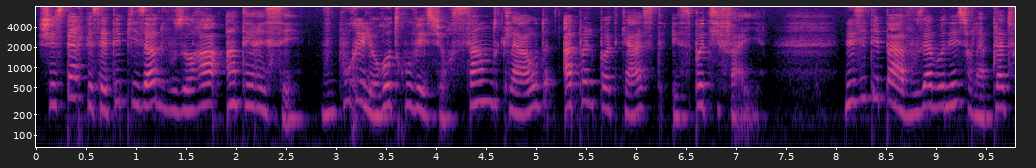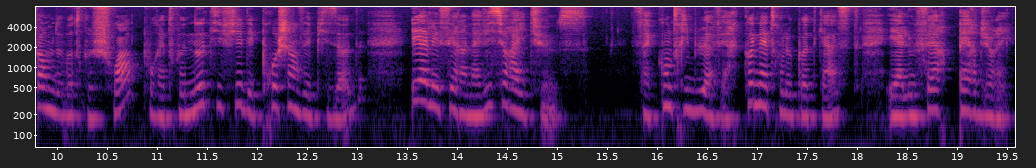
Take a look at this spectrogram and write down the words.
J'espère que cet épisode vous aura intéressé. Vous pourrez le retrouver sur SoundCloud, Apple Podcast et Spotify. N'hésitez pas à vous abonner sur la plateforme de votre choix pour être notifié des prochains épisodes et à laisser un avis sur iTunes. Ça contribue à faire connaître le podcast et à le faire perdurer.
